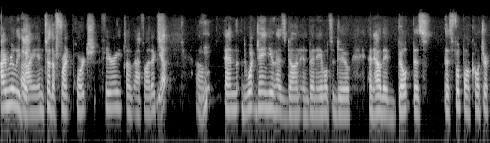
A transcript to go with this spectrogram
i really Oh, buy into the front porch theory of athletics Yep. um, and what JMU has done and been able to do, and how they've built this this football culture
